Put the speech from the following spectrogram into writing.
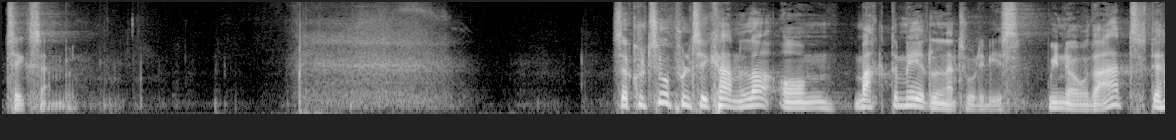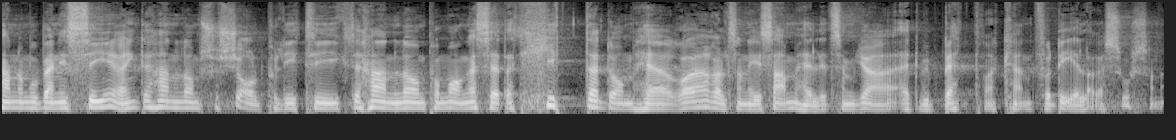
Till exempel. Så kulturpolitik handlar om makt och medel naturligtvis. We know that. Det handlar om urbanisering, det handlar om socialpolitik, det handlar om på många sätt att hitta de här rörelserna i samhället som gör att vi bättre kan fördela resurserna.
